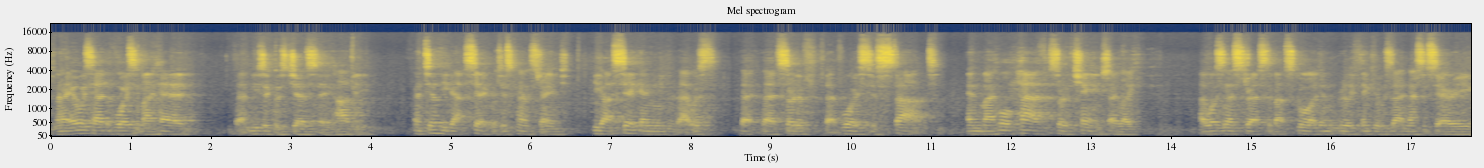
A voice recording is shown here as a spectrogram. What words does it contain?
and I always had the voice in my head that music was just a hobby until he got sick, which is kind of strange. He got sick, and that was that that sort of that voice just stopped, and my whole path sort of changed. I like I wasn't as stressed about school. I didn't really think it was that necessary,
